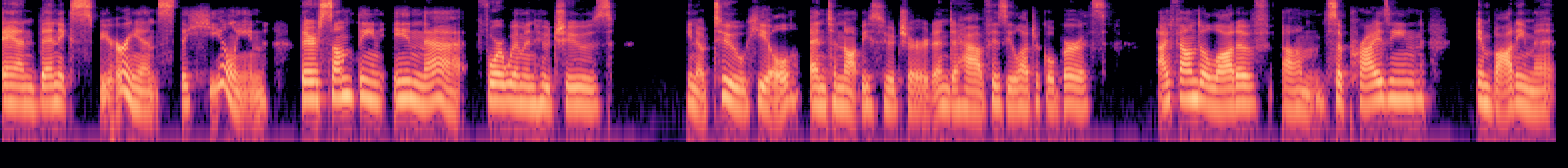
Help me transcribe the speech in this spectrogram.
and then experience the healing there's something in that for women who choose you know to heal and to not be sutured and to have physiological births i found a lot of um, surprising embodiment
